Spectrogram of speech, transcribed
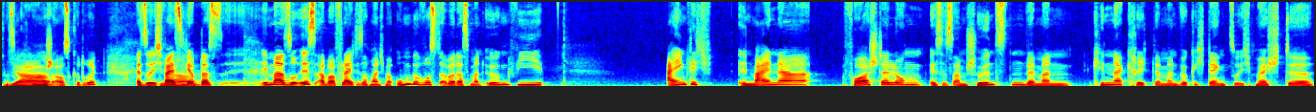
Das ist Ja. komisch ausgedrückt. Also ich weiß Ja. nicht, ob das immer so ist, aber vielleicht ist es auch manchmal unbewusst, aber dass man irgendwie eigentlich in meiner Vorstellung ist es am schönsten, wenn man Kinder kriegt, wenn man wirklich denkt, so ich möchte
